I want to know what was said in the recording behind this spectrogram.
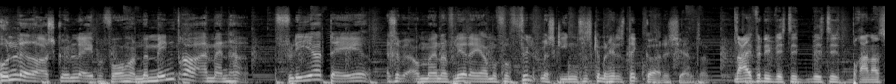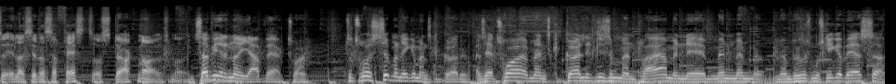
undlader at skylle af på forhånd. Med mindre, at man har flere dage, altså om man har flere dage om at få fyldt maskinen, så skal man helst ikke gøre det, siger han så. Nej, fordi hvis det, hvis det brænder sig, eller sætter sig fast og størkner og sådan noget. Så bliver det noget jabværk, tror jeg. Så tror jeg simpelthen ikke, at man skal gøre det. Altså, jeg tror, at man skal gøre lidt ligesom man plejer, men øh, man, man, man behøver måske ikke at være så,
